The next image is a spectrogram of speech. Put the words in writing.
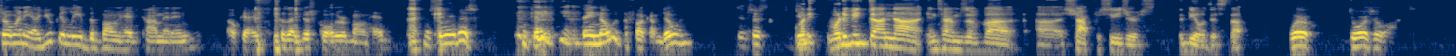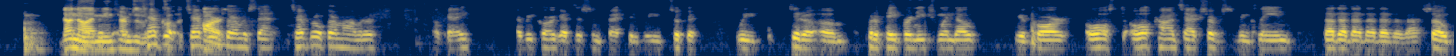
So anyhow, you can leave the bonehead comment in, okay? Because I just called her a bonehead. That's the way it is. Okay, they know what the fuck I'm doing. It's just What, what have you done uh, in terms of uh, uh, shop procedures to deal with this stuff? where doors are locked. No, no, I mean in terms of temporal, temporal thermostat, temporal thermometer. Okay, every car got disinfected. We took a, we did a, um, put a paper in each window. Your car, all all contact surfaces have been cleaned. Da da da da da da da. So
